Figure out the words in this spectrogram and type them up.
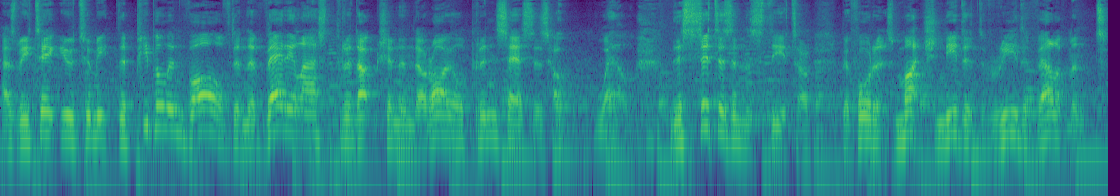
as we take you to meet the people involved in the very last production in the Royal Princess's. Oh, well, the Citizens Theatre before its much needed redevelopment.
